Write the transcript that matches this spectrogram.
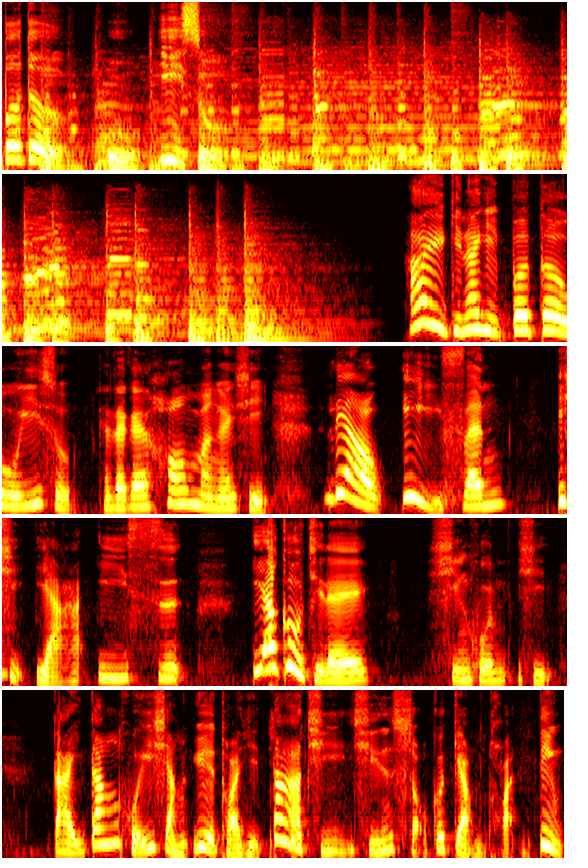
报道有艺术。嗨，今天日报道有艺术，给大家访问的是廖一芬，伊是牙医师，伊还有一个新婚是大东回响乐团是大提琴手个兼团长，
